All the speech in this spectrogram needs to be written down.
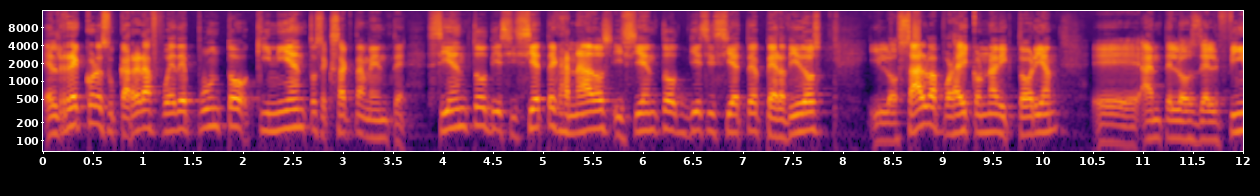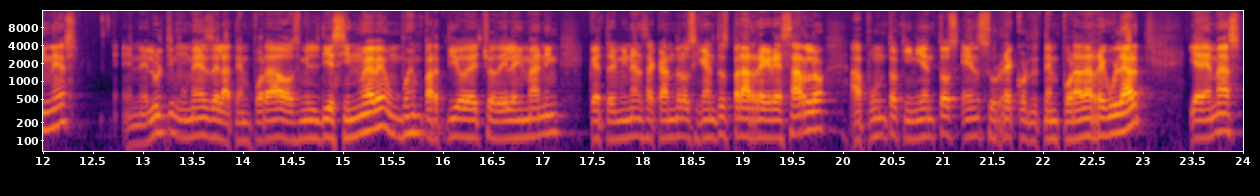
El récord de su carrera fue de punto .500 exactamente. 117 ganados y 117 perdidos. Y lo salva por ahí con una victoria eh, ante los Delfines en el último mes de la temporada 2019. Un buen partido, de hecho, de Eli Manning, que terminan sacando los gigantes para regresarlo a punto 500 en su récord de temporada regular. Y además,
